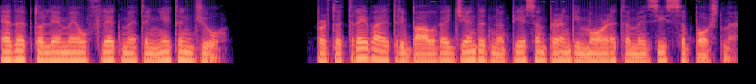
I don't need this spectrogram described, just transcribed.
Edhe Ptolemeu flet me të njëjtën gjuhë. Për të treva e triballëve gjendet në pjesën perëndimore të Mezisë së Poshtme.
